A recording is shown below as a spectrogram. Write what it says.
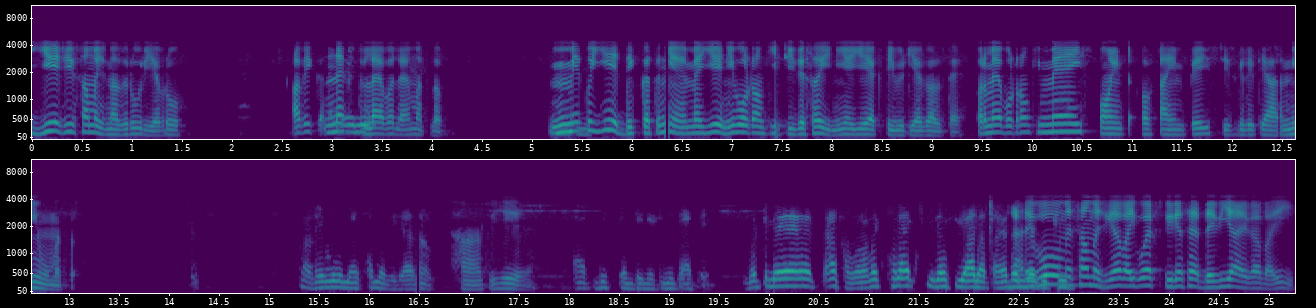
ये चीज़ समझना ज़रूरी है ब्रो। अब एक नेक्स्ट लेवल है मतलब। मेरे को ये दिक्कत नहीं है मैं ये नहीं बोल रहा हूँ कि ये चीज़ें सही नहीं है ये एक्टिविटी गलत है। पर मैं बोल रहा हूँ कि मैं इस पॉइंट ऑफ़ टाइम पे इस चीज़ के लिए तैयार नहीं हूँ मतलब। अरे वो मैं समझ गया ना। हाँ तो ये है। आप डिसकंटिन्यूटी नहीं चाहते। बट मैं ऐसा हो रहा थोड़ा एक्सपीरियंस भी आ जाता है अरे वो मैं समझ गया भाई वो एक्सपीरियंस है देवी आएगा भाई।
